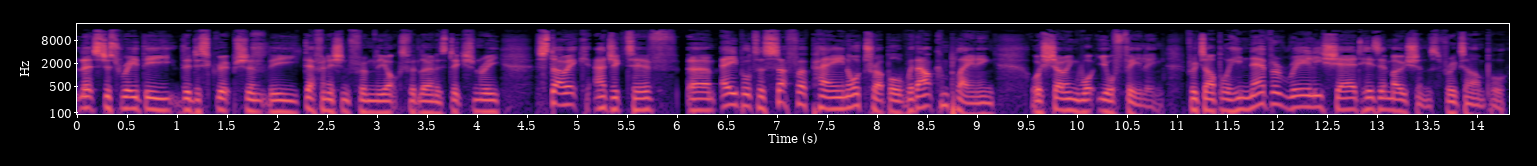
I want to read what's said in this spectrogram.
let's just read the, the description, the definition from the Oxford Learners Dictionary. Stoic, adjective, um, able to suffer pain or trouble without complaining or showing what you're feeling. For example, he never really shared his emotions, for example.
